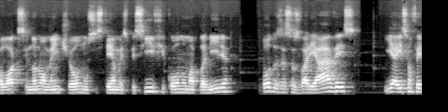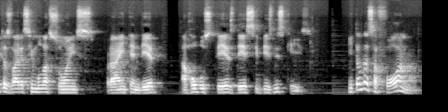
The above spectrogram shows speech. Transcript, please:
Coloque-se normalmente ou num sistema específico ou numa planilha todas essas variáveis e aí são feitas várias simulações para entender a robustez desse business case. Então, dessa forma,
